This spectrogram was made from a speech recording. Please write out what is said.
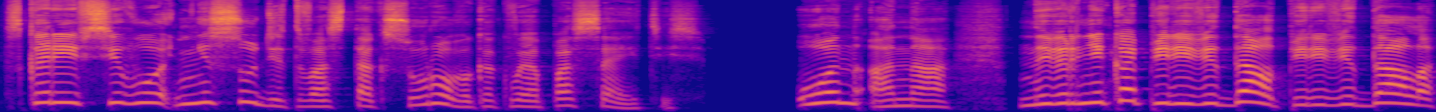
скорее всего, не судит вас так сурово, как вы опасаетесь. Он, она наверняка перевидал, перевидала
